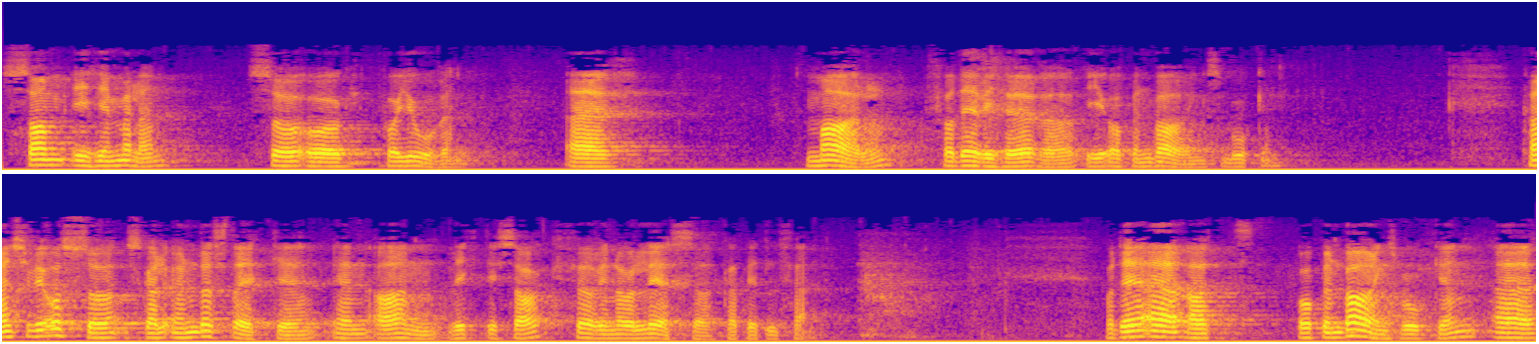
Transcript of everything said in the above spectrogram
Som i himmelen, så og på jorden, er malen for det vi hører i åpenbaringsboken. Kanskje vi også skal understreke en annen viktig sak før vi nå leser kapittel 5. Og det er at åpenbaringsboken er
